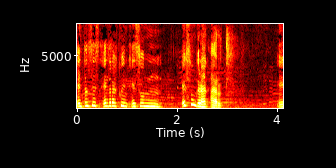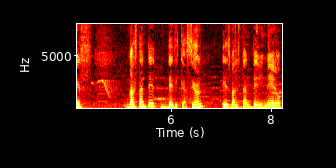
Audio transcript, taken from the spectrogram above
Entonces el drag queen es un, es un gran arte, es bastante dedicación, es bastante dinero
